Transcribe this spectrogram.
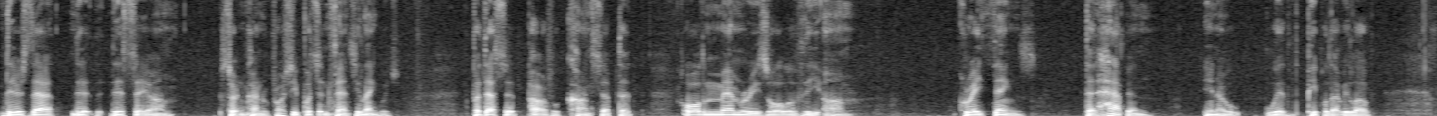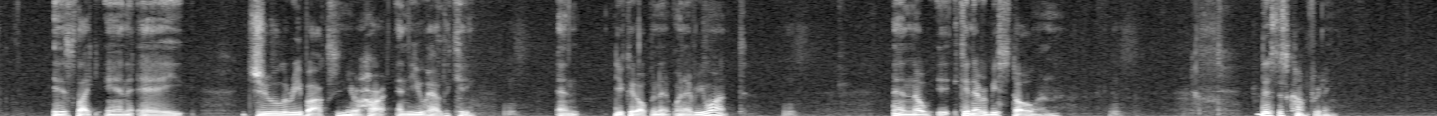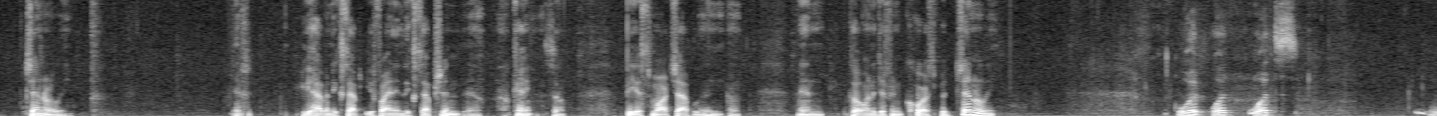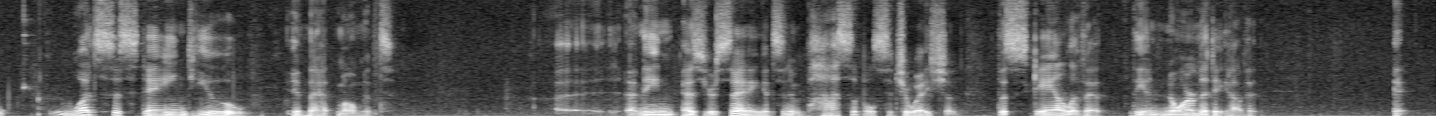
There's that. there's a um, certain kind of approach. He puts it in fancy language, but that's a powerful concept. That all the memories, all of the um, great things that happen, you know, with people that we love, is like in a jewelry box in your heart, and you have the key, mm. and you could open it whenever you want, mm. and no, it can never be stolen. Mm. This is comforting, generally. If you have an except, you find an exception, okay, so be a smart chaplain and, and go on a different course, but generally. What, what, what's, what sustained you in that moment? I mean, as you're saying, it's an impossible situation. The scale of it, the enormity of it,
